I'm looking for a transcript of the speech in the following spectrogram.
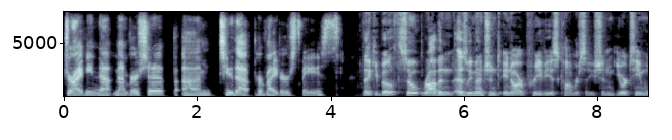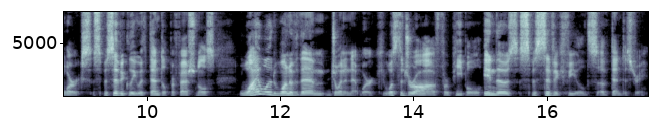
driving that membership um, to that provider space. Thank you both. So, Robin, as we mentioned in our previous conversation, your team works specifically with dental professionals. Why would one of them join a network? What's the draw for people in those specific fields of dentistry?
